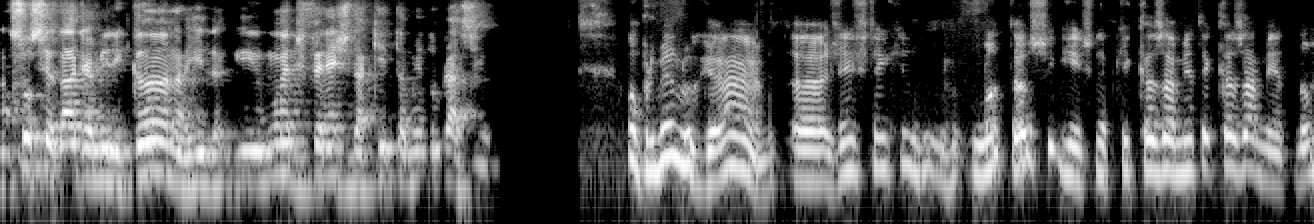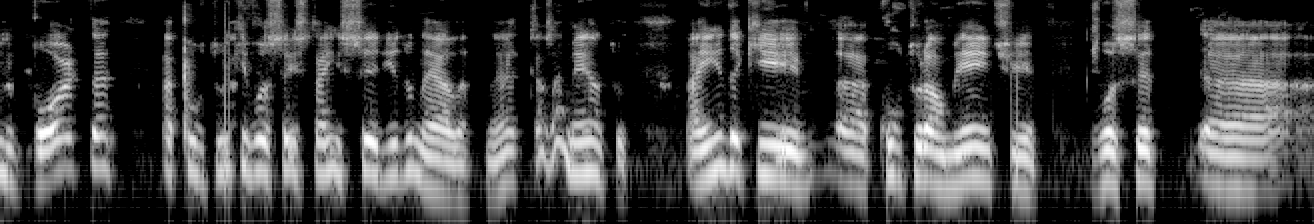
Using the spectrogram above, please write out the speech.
na sociedade americana e, e não é diferente daqui também do Brasil? Bom, em primeiro lugar, a gente tem que notar o seguinte, né? Porque casamento é casamento, não importa a cultura que você está inserido nela, né? Casamento, ainda que uh, culturalmente você uh,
